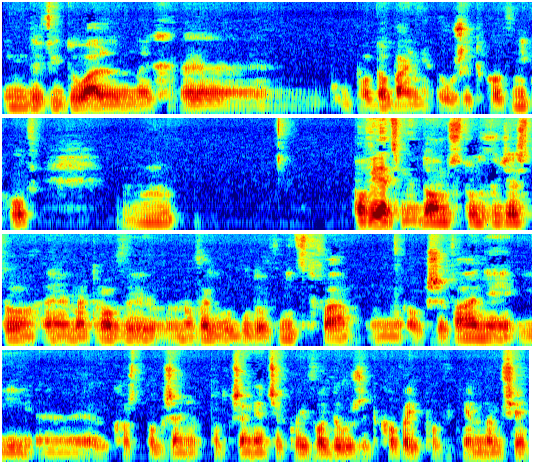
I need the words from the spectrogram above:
indywidualnych e, upodobań użytkowników. Mm, powiedzmy, dom 120-metrowy nowego budownictwa, mm, ogrzewanie i e, koszt podgrzania ciepłej wody użytkowej powinien nam się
